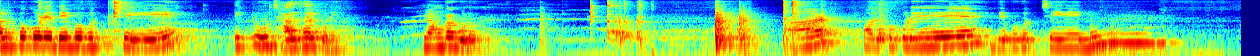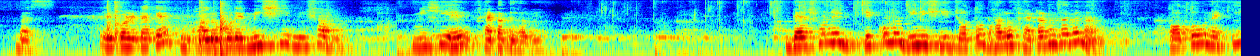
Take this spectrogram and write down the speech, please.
অল্প করে দেব হচ্ছে একটু ঝাল ঝাল করে, লঙ্কা গুঁড়ো। আর অল্প করে দেব হচ্ছে নুন, ব্যাস। এরপর এটাকে ভালো করে মিশিয়ে, মিশাবো, মিশিয়ে ফেটাতে হবে। বেসনের যে কোনো জিনিসই যত ভালো ফেটানো যাবে না তত নাকি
